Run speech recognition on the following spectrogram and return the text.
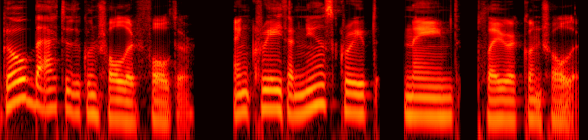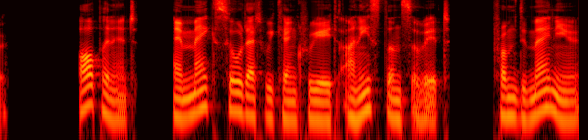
Go back to the controller folder and create a new script named playerController. Open it and make so that we can create an instance of it from the menu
